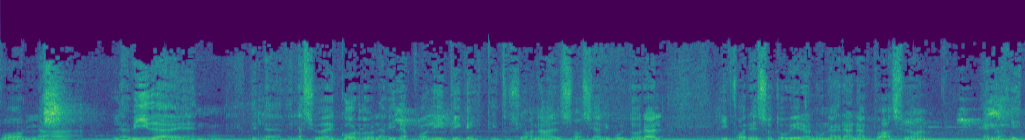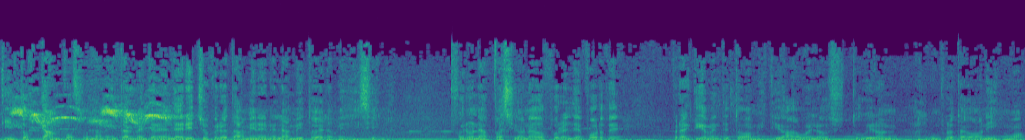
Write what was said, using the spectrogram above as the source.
por la, la vida en- de, la, de la ciudad de Córdoba, la vida política, institucional, social y cultural, y por eso tuvieron una gran actuación en los distintos campos, fundamentalmente en el derecho, pero también en el ámbito de la medicina. Fueron apasionados por el deporte, prácticamente todos mis tíos abuelos tuvieron algún protagonismo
